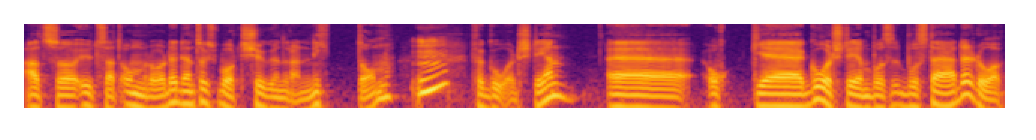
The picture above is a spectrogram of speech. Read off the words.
alltså utsatt område. Den togs bort 2019 för Gårdsten. Eh, och eh, Gårdstenbostäder då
